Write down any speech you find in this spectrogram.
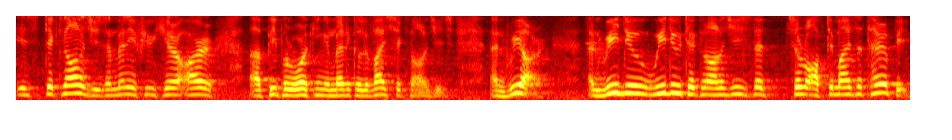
is technologies. And many of you here are uh, people working in medical device technologies. And we are. And we do, we do technologies that sort of optimize the therapy.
